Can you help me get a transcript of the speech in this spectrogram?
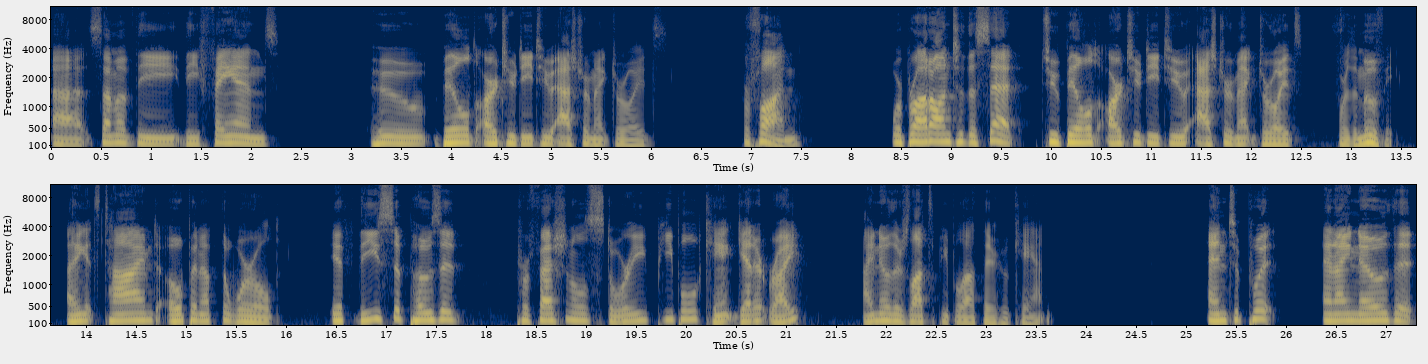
uh, some of the the fans who build R2D2 astromech droids for fun were brought onto the set to build R2D2 astromech droids for the movie. I think it's time to open up the world if these supposed professional story people can't get it right, I know there's lots of people out there who can. And to put, and I know that,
